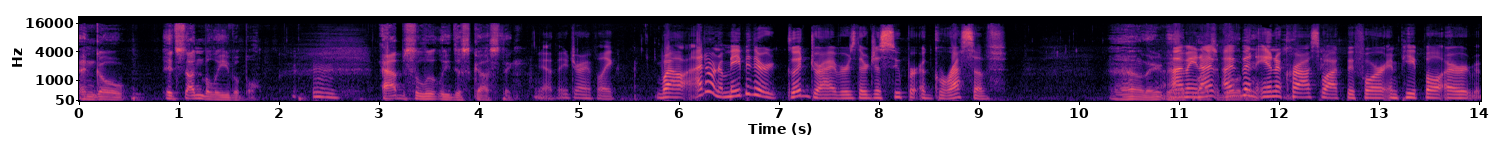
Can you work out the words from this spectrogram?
and go. It's unbelievable, mm. absolutely disgusting. Yeah, they drive like. Well, I don't know. Maybe they're good drivers. They're just super aggressive. Oh, they, they I mean, I've, I've been in a crosswalk before, and people are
